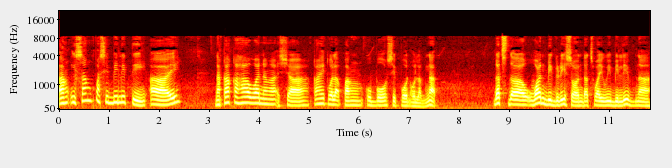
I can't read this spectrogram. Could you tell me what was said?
ang isang possibility ay nakakahawa na nga siya kahit wala pang ubo, sipon o lagnat that's the one big reason, that's why we believe na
